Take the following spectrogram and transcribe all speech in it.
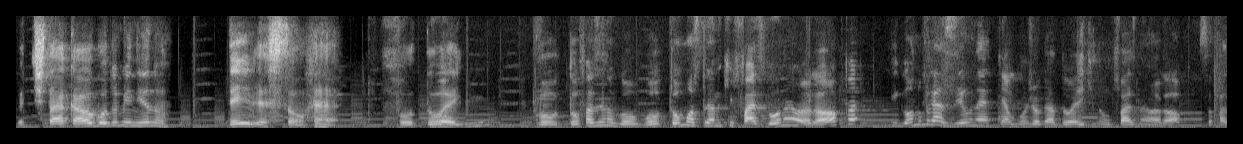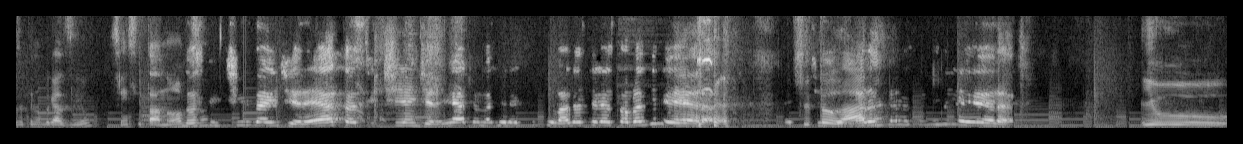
Vou destacar o gol do menino, Davidson. Voltou aí. Voltou fazendo gol. Voltou mostrando que faz gol na Europa e gol no Brasil, né? Tem algum jogador aí que não faz na Europa, só faz aqui no Brasil, sem citar nomes. Tô né? sentindo a indireta, senti a indireta, mas ele é titular da seleção brasileira. É titular, né? brasileira. E o,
